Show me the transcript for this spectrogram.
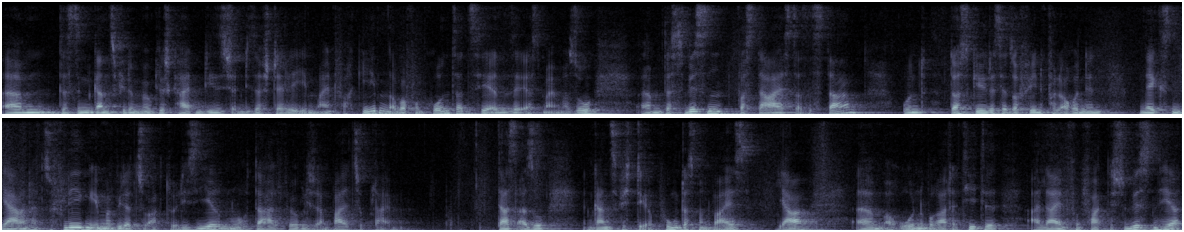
Ähm, das sind ganz viele Möglichkeiten, die sich an dieser Stelle eben einfach geben. Aber vom Grundsatz her ist es ja erstmal immer so, ähm, das Wissen, was da ist, das ist da. Und das gilt es jetzt auf jeden Fall auch in den nächsten Jahren halt zu pflegen, immer wieder zu aktualisieren und auch da halt wirklich am Ball zu bleiben. Das ist also ein ganz wichtiger Punkt, dass man weiß, ja, ähm, auch ohne Beratertitel, allein vom faktischen Wissen her,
